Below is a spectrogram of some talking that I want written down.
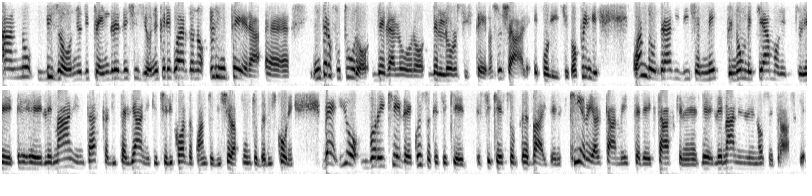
hanno bisogno di prendere decisioni che riguardano eh, l'intero futuro loro, del loro sistema sociale e politico. Quindi quando Draghi dice met, non mettiamo le, le, eh, le, mani in tasca agli italiani, che ci ricorda quanto diceva appunto Berlusconi, beh io vorrei chiedere, questo che si è chiesto eh, Biden, chi in realtà mette le, tasche, le mani nelle nostre tasche?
